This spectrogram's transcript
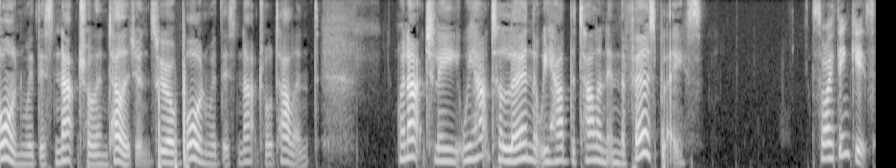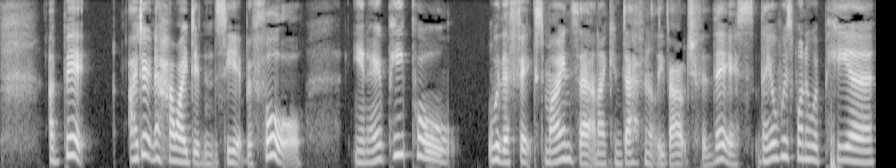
born with this natural intelligence, we were born with this natural talent. when actually we had to learn that we had the talent in the first place. So I think it's a bit, I don't know how I didn't see it before. You know, people with a fixed mindset, and I can definitely vouch for this, they always want to appear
